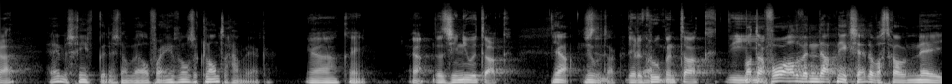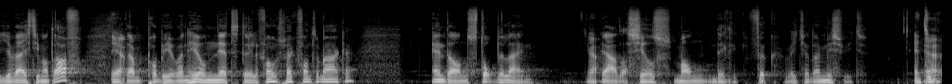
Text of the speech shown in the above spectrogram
Ja. Hè, misschien kunnen ze dan wel voor een van onze klanten gaan werken. Ja, oké. Ja, dat is een nieuwe tak. Ja, nieuwe tak. De recruitment tak die... Want daarvoor hadden we inderdaad niks. Hè? Dat was gewoon, nee, je wijst iemand af. Ja. Daar proberen we een heel net telefoongesprek van te maken. En dan stop de lijn. Ja. Ja, als salesman denk ik, fuck, weet je, daar missen we iets. En toen Ja.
